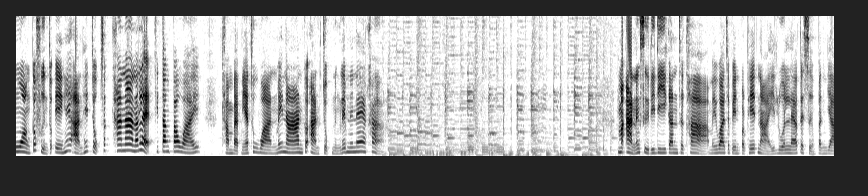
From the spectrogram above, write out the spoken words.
ง่วงก็ฝืนตัวเองให้อ่านให้จบสักห้าหน้านั่นแหละที่ตั้งเป้าไว้ทำแบบนี้ทุกวันไม่นานก็อ่านจบหนึ่งเล่มแน่ๆค่ะ มาอ่านหนังสือดีๆ กันเถอะค่ะ ไม่ว่าจะเป็นประเภทไหนล้วนแล้วแต่เสริมปัญญา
